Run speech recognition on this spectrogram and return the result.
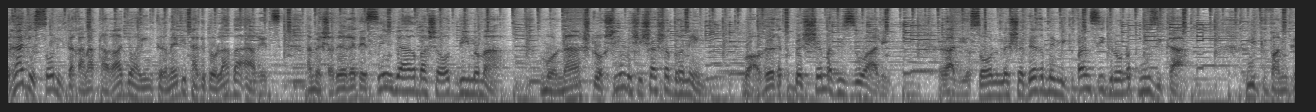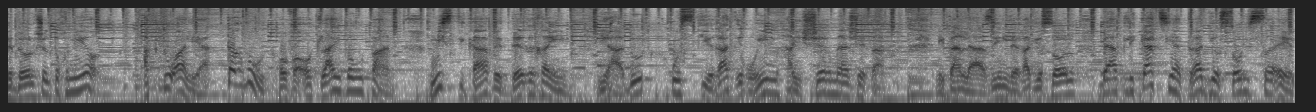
רדיו סול היא תחנת הרדיו האינטרנטית הגדולה בארץ, המשדרת 24 שעות ביממה, מונה 36 שדרנים, ועוברת בשם הוויזואלי. רדיו סול משדר במגוון סגנונות מוזיקה, מגוון גדול של תוכניות, אקטואליה, תרבות, הופעות לייב באולפן, מיסטיקה ודרך חיים, יהדות וסקירת אירועים הישר מהשטח. ניתן להאזין לרדיו סול באפליקציית רדיו סול ישראל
